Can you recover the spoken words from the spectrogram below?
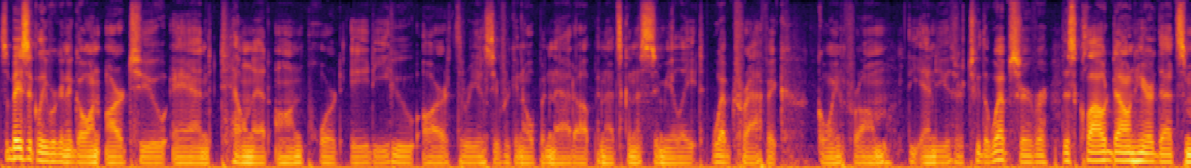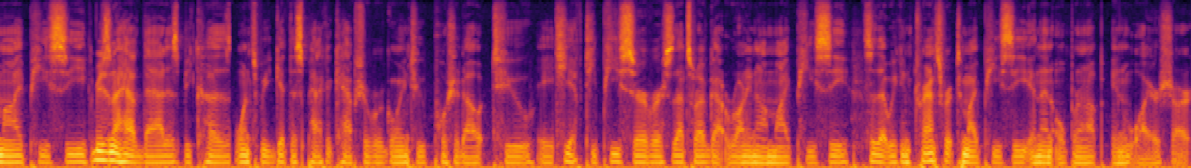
So basically we're going to go on R2 and telnet on port 80 to R3 and see if we can open that up. And that's going to simulate web traffic going from the end user to the web server. This cloud down here, that's my PC. The reason I have that is because once we get this packet capture, we're going to push it out to a TFTP server. So that's what I've got running on my PC so that we can transfer it to my PC and then open it up in Wireshark.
